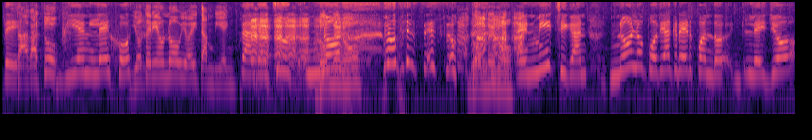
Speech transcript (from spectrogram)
de Sagatuck. bien lejos. Yo tenía un novio ahí también. Sagatuck, ¿Dónde no? ¿Dónde es eso? ¿Dónde no? En Michigan no lo podía creer cuando leyó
